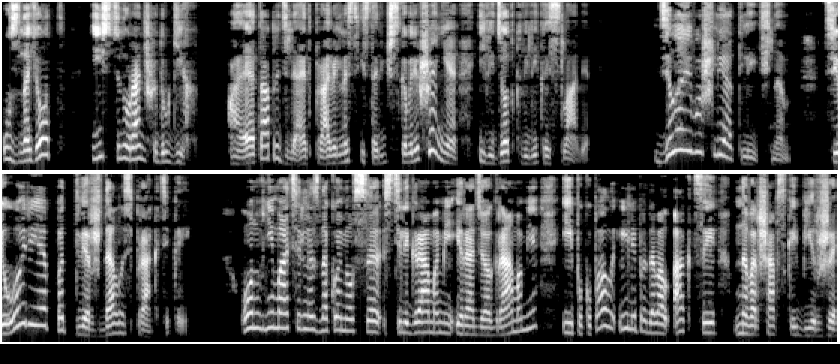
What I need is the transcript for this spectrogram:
узнает истину раньше других а это определяет правильность исторического решения и ведет к великой славе. Дела его шли отлично. Теория подтверждалась практикой. Он внимательно знакомился с телеграммами и радиограммами и покупал или продавал акции на Варшавской бирже,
